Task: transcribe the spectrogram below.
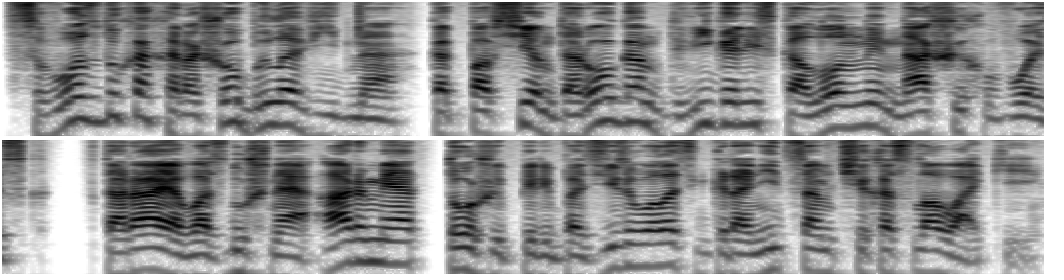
С воздуха хорошо было видно, как по всем дорогам двигались колонны наших войск. Вторая воздушная армия тоже перебазировалась к границам Чехословакии.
